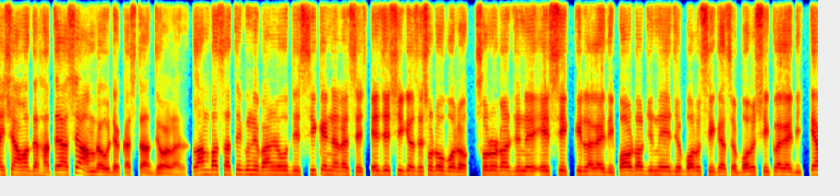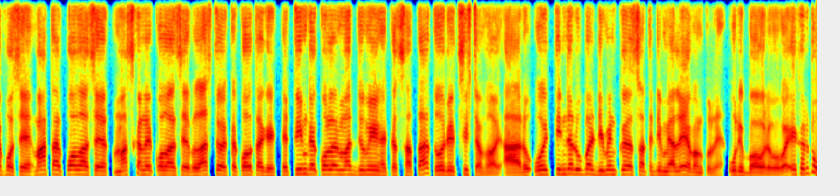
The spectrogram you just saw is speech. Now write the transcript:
আইসে আমাদের হাতে আসে, আমরা ওইটা কাজটা দেওয়া লাগে। লম্বা সাথীগুলি ভাঙলে ওদের শিখ এনার আছে, এই যে শিখ আছে, ছোট বড়, ছোটটার জন্য এই শিখ কি লাগাই দিই, বড়টার জন্য এই যে বড় শিখ আছে, বড় শিখ লাগাই দিই। ক্যাপ আছে, মাথার কল আছে, মাঝখানের কল আছে, লাস্টেও একটা কল থাকে। এই তিনটা কলের মাধ্যমে একটা ছাতা তৈরির সিস্টেম হয়, আর ওই তিনটার উপর ডিপেন্ড করে ছাতিটি মেলে এবং তোলে। ওরে বাবা রে বাবা, এখানে তো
